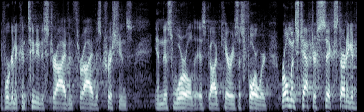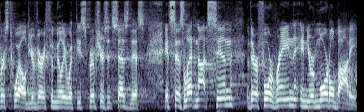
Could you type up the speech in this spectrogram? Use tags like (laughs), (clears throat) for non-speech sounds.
if we're going to continue to strive and thrive as Christians in this world as God carries us forward. Romans chapter 6, starting at verse 12, you're very familiar with these scriptures. It says this It says, Let not sin therefore reign in your mortal body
